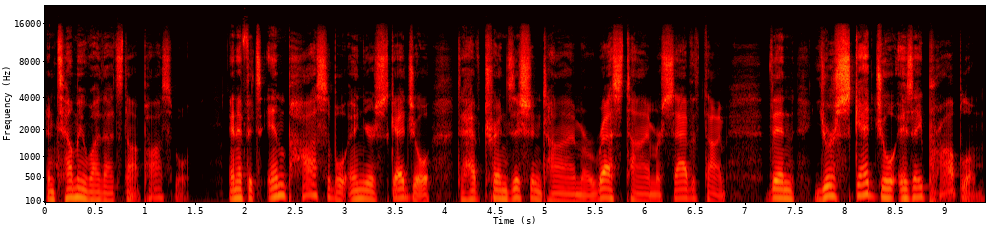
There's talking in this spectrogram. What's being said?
and tell me why that's not possible. And if it's impossible in your schedule to have transition time or rest time or Sabbath time, then your schedule is a problem.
